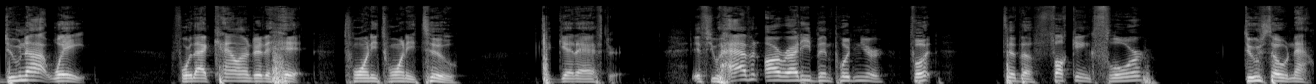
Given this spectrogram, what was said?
do not wait for that calendar to hit 2022 to get after it. If you haven't already been putting your foot to the fucking floor, do so now.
